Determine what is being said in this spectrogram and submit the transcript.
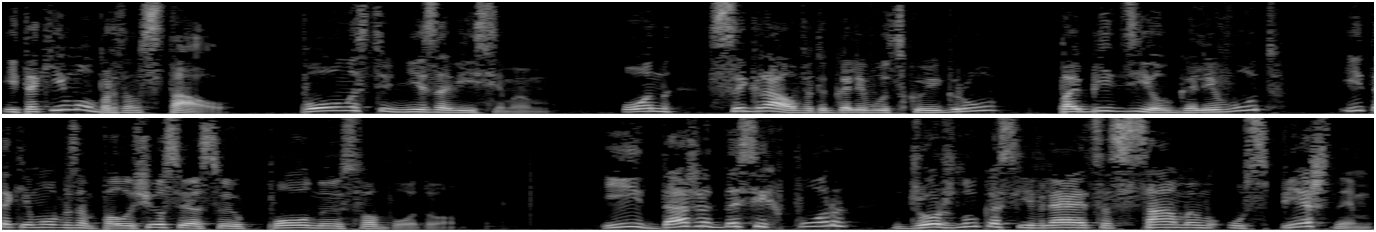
и таким образом стал полностью независимым. Он сыграл в эту голливудскую игру, победил Голливуд и таким образом получил себе свою полную свободу. И даже до сих пор Джордж Лукас является самым успешным,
